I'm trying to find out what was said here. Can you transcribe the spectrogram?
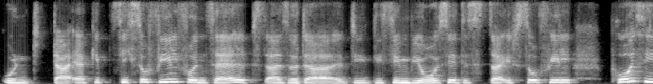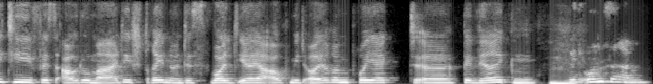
Und da ergibt sich so viel von selbst. Also da, die, die Symbiose, das, da ist so viel Positives automatisch drin. Und das wollt ihr ja auch mit eurem Projekt äh, bewirken. Mit unserem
